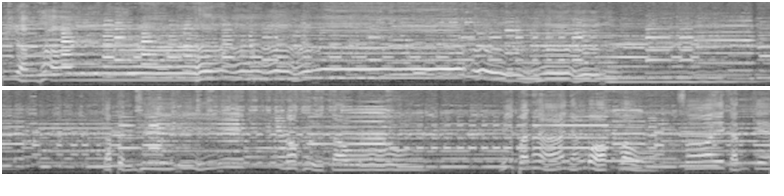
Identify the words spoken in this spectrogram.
มีอย่างไทยก็เป็นที่ มนอคือเก่า มีปัญหาอย่างบอกเว้าซอยกันแก้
